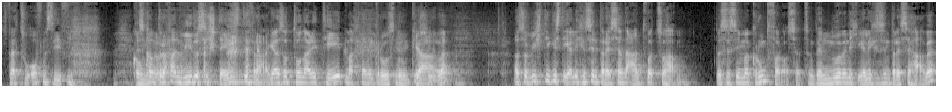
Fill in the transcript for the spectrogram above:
vielleicht zu offensiv Kommen, es kommt darauf an, wie du sie stellst, die Frage. Also Tonalität macht einen großen Unterschied. Ja. Also wichtig ist, ehrliches Interesse an der Antwort zu haben. Das ist immer Grundvoraussetzung, denn nur wenn ich ehrliches Interesse habe,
